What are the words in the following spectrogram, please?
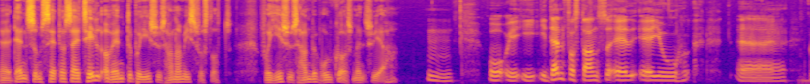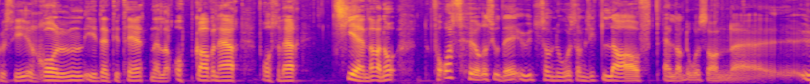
Øh, den som setter seg til å vente på Jesus, han har misforstått. For Jesus han vil bruke oss mens vi er her. Mm. Og i, i, den forstand så er, er jo eh, si, rollen, identiteten eller oppgaven her for oss å være tjenere. Nå, for oss høres jo det ut som noe som litt lavt, eller noe sånn uh,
